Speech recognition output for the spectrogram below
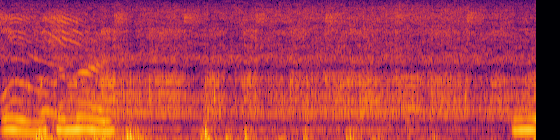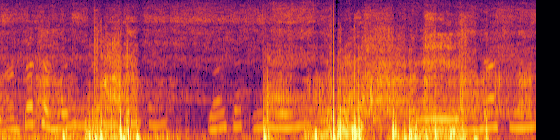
Oo mükemmel. İyi arkadaşlar böyle videoları like atmayı, eee, like atmayı,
